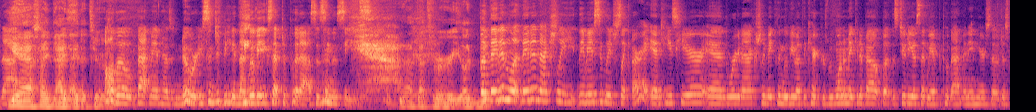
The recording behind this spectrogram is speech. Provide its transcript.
That, yes, I, I, I did too. Although Batman has no reason to be in that He- movie except to put asses in the seats. that, that's very like. But they didn't. They didn't actually. They basically just like, all right, and he's here, and we're gonna actually make the movie about the characters we want to make it about. But the studio said we have to put Batman in here, so just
